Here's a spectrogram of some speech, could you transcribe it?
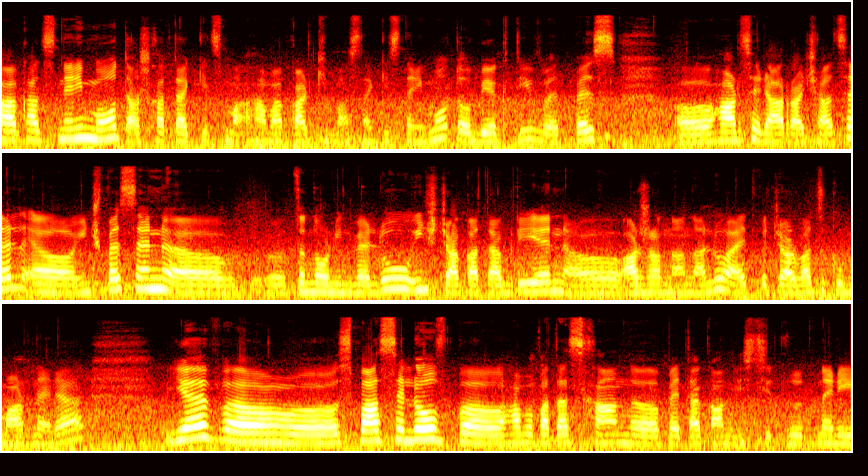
քաղաքացիների մոտ աշխատակից համակարգի մասնակիցների մոտ օբյեկտիվ այդպես հարցեր առաջացել, ինչպես են տնորինվելու, ինչ ճակատագրի են արժանանալու այդ վճարված գումարները եւ սпасելով համապատասխան պետական ինստիտուտների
